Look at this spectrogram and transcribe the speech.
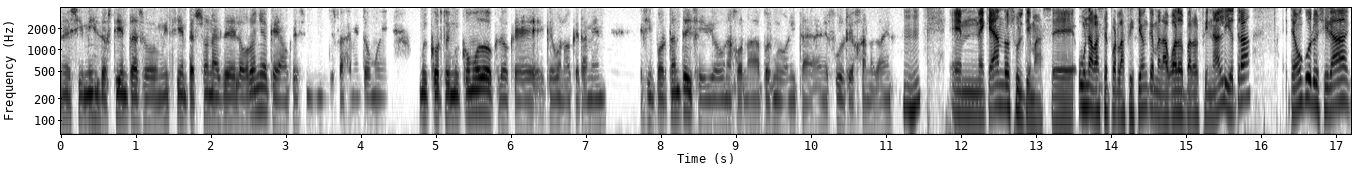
no sé si 1.200 o 1.100 personas de Logroño, que aunque es un desplazamiento muy muy corto y muy cómodo, creo que, que bueno que también es importante y se dio una jornada pues muy bonita en el fútbol riojano también. Em, me quedan dos últimas. Eh, una va a ser por la afición, que me la guardo para el final, y otra, tengo curiosidad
